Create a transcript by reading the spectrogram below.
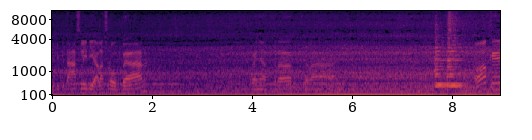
Jadi kita asli di alas roban. Banyak truk jalan. Oke.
